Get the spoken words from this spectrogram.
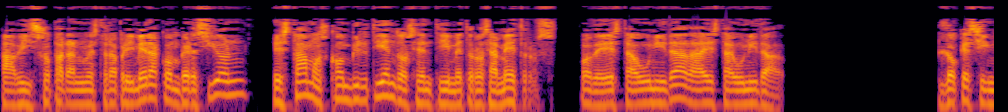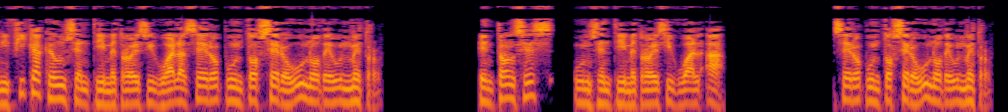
Aviso para nuestra primera conversión, estamos convirtiendo centímetros a metros, o de esta unidad a esta unidad. Lo que significa que un centímetro es igual a 0.01 de un metro. Entonces, un centímetro es igual a 0.01 de un metro.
